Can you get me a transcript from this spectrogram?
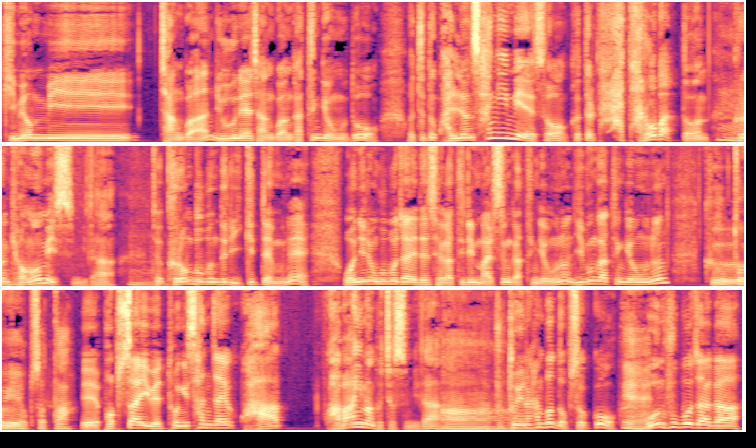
김현미 장관, 유은혜 장관 같은 경우도 어쨌든 관련 상임위에서 그것들 다 다뤄봤던 음. 그런 경험이 있습니다. 음. 저 그런 부분들이 있기 때문에 원희룡 후보자에 대해서 제가 드린 말씀 같은 경우는 이분 같은 경우는 그 국토위에 없었다. 예, 법사위 외통이 산자의 과 과방위만 그쳤습니다. 아. 국토위는 한 번도 없었고 예. 원 후보자가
